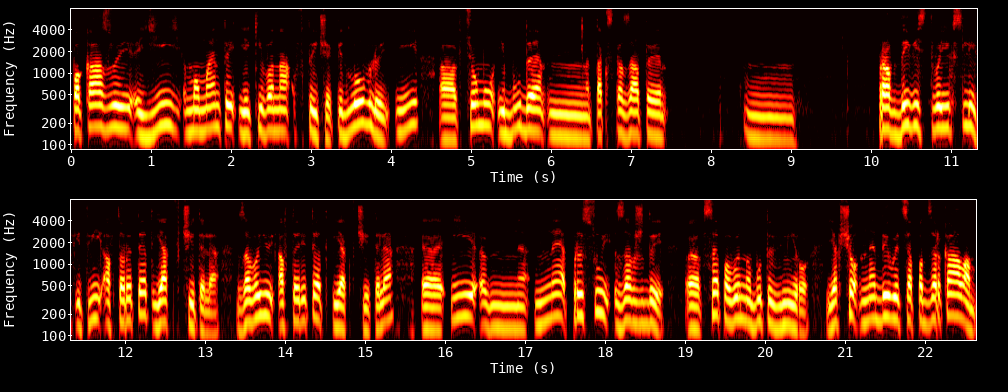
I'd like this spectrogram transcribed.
показуй їй моменти, які вона втиче. Підловлюй, і в цьому і буде, так сказати, правдивість твоїх слів і твій авторитет як вчителя. Завоюй авторитет як вчителя е, і не пресуй завжди. Е, Все повинно бути в міру. Якщо не дивиться по дзеркалам,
